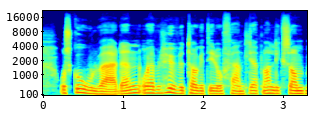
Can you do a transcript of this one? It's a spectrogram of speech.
och skolvärlden och överhuvudtaget i det offentliga att man liksom,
